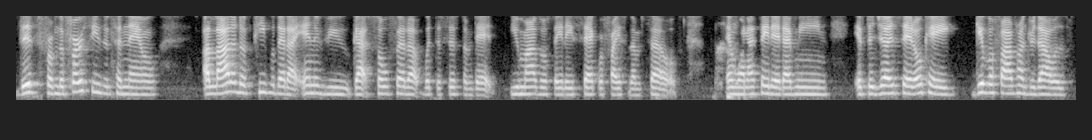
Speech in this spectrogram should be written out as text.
this from the first season to now, a lot of the people that I interviewed got so fed up with the system that you might as well say they sacrificed themselves. And when I say that, I mean if the judge said, "Okay, give her five hundred dollars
